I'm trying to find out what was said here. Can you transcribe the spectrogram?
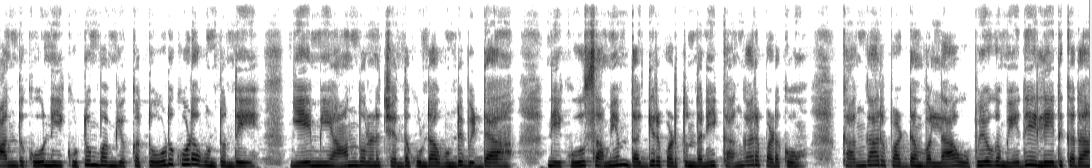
అందుకు నీ కుటుంబం యొక్క తోడు కూడా ఉంటుంది. ఏమీ ఆందోళన చెందకుండా ఉండు బిడ్డ. నీకు సమయం దగ్గర పడుతుందని కంగారు పడకు. కంగారు పడడం వల్ల ఉపయోగం ఏదీ లేదు కదా.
